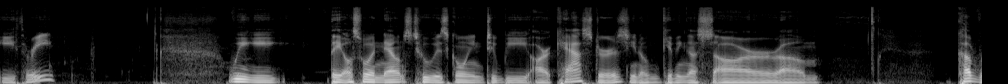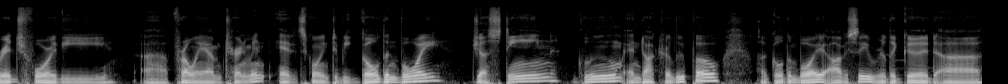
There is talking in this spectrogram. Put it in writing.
E3. We they also announced who is going to be our casters. You know, giving us our um, coverage for the uh, Pro Am tournament. It's going to be Golden Boy, Justine, Gloom, and Dr. Lupo. Uh, Golden Boy, obviously, really good uh,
